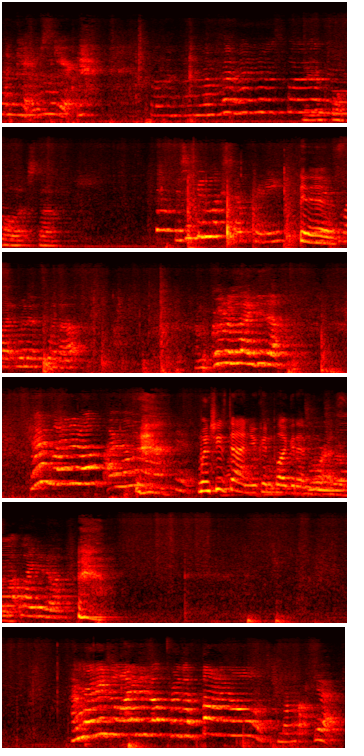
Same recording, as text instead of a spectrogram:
Okay, I'm scared. you fluff all that stuff. This is gonna look so pretty. It When is. it's lit, when it's lit up. I'm gonna light it up. Can I light it up? I really want to. When she's done, you can plug it in for us. Light it up. I'm ready to light it up for the finals.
